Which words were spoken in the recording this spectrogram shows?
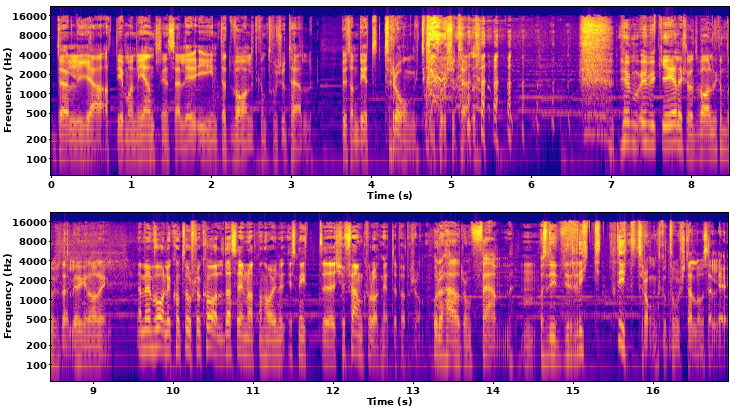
dölja att det man egentligen säljer är inte ett vanligt kontorshotell utan det är ett trångt kontorshotell. hur, hur, mycket är liksom ett vanligt kontorshotell? Jag har ingen aning. Ja, men en vanlig kontorslokal, där säger man att man har i snitt 25 eh, kvadratmeter per person. Och då här hade de fem. Mm. Alltså det är ett riktigt trångt kontorshotell de säljer.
